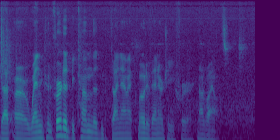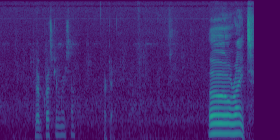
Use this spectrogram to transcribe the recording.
that are when converted become the dynamic motive energy for nonviolence. Do you have a question, Marisa? Okay. All right.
